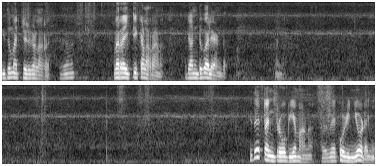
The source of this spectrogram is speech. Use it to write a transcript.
ഇത് മറ്റൊരു കളറ്. ഇത് വെറൈറ്റി കളറാണ്. രണ്ട് കൊലയുണ്ട്? ഇത് ടെൻഡ്രോബിയമാണ്. അത് കൊഴിഞ്ഞു തുടങ്ങി.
